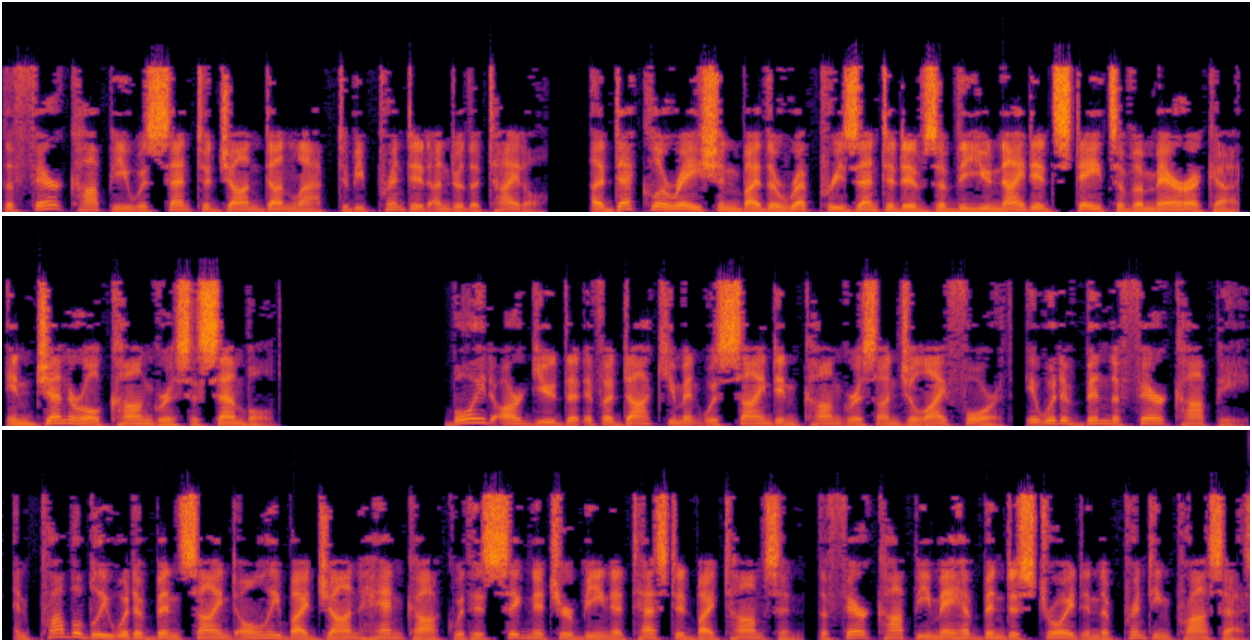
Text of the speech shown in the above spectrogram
The fair copy was sent to John Dunlap to be printed under the title, "...a declaration by the representatives of the United States of America, in General Congress assembled." Boyd argued that if a document was signed in Congress on July 4, it would have been the fair copy, and probably would have been signed only by John Hancock with his signature being attested by Thomson. The fair copy may have been destroyed in the printing process,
